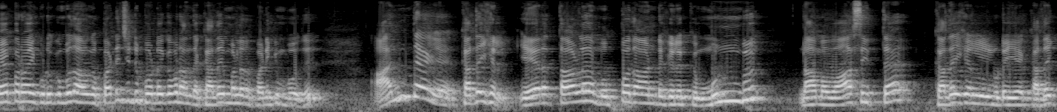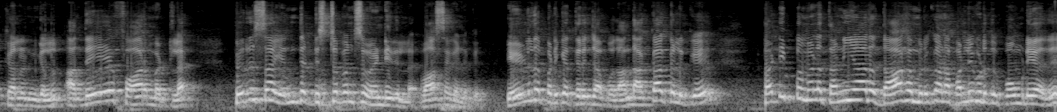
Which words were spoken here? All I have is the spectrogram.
பேப்பர் வாங்கி கொடுக்கும்போது அவங்க படிச்சுட்டு போட்டதுக்கப்புறம் அந்த கதை மலர் படிக்கும்போது அந்த கதைகள் ஏறத்தாழ முப்பது ஆண்டுகளுக்கு முன்பு நாம் வாசித்த கதைகளுடைய கதைக்கலன்கள் அதே ஃபார்மெட்டில் பெருசாக எந்த டிஸ்டர்பன்ஸும் வேண்டியதில்லை வாசகனுக்கு. எழுத படிக்க தெரிஞ்சா போதும். அந்த அக்காக்களுக்கு படிப்பு மேலே தனியாத தாகம் இருக்கும். ஆனால் பள்ளிக்கூடத்துக்கு போக முடியாது.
